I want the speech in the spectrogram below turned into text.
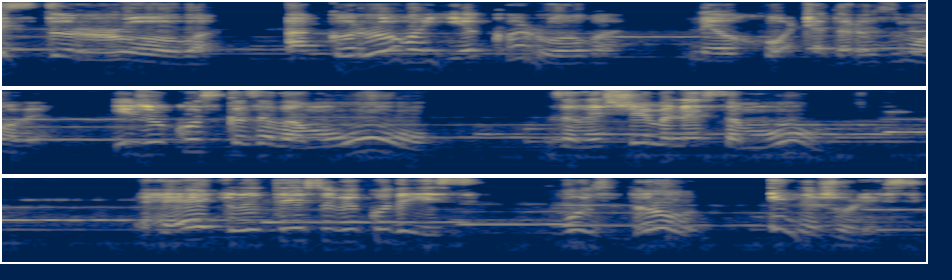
і здорова. А корова є корова, неохоча до розмови. І жуку сказала му, залиши мене саму. Геть лети собі кудись, будь здоров і не журись.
